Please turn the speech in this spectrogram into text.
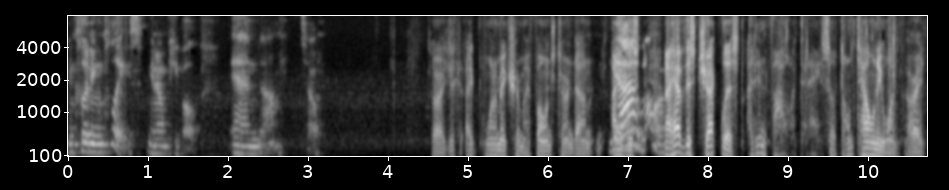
including employees you know people and um, so Sorry, just I want to make sure my phone's turned down. Yeah, I, have this, no. I have this checklist. I didn't follow it today, so don't tell anyone. All right.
